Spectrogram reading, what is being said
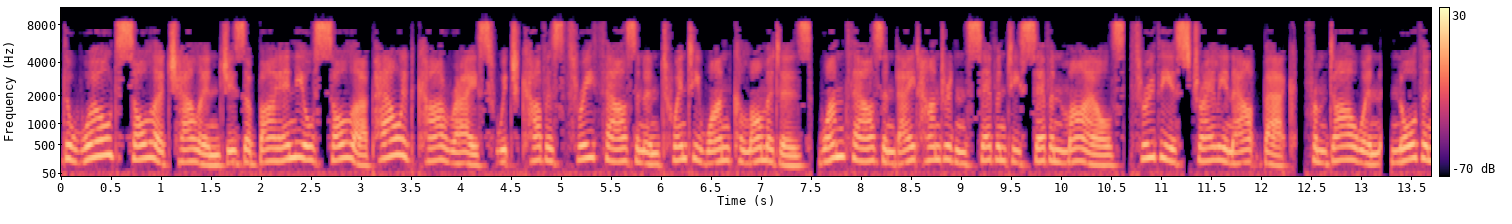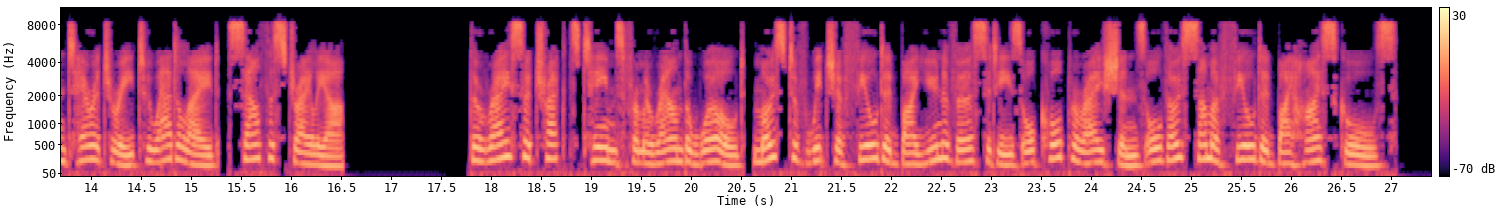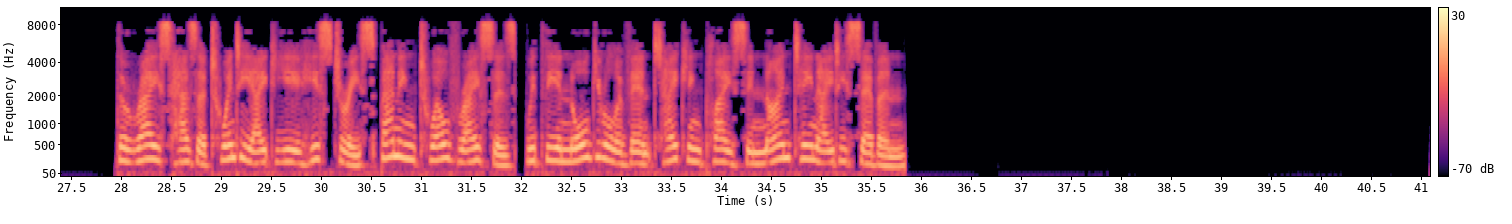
The World Solar Challenge is a biennial solar-powered car race which covers 3,021 kilometres (1,877 miles) through the Australian outback, from Darwin, Northern Territory to Adelaide, South Australia. The race attracts teams from around the world, most of which are fielded by universities or corporations although some are fielded by high schools. The race has a 28-year history spanning 12 races, with the inaugural event taking place in 1987.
